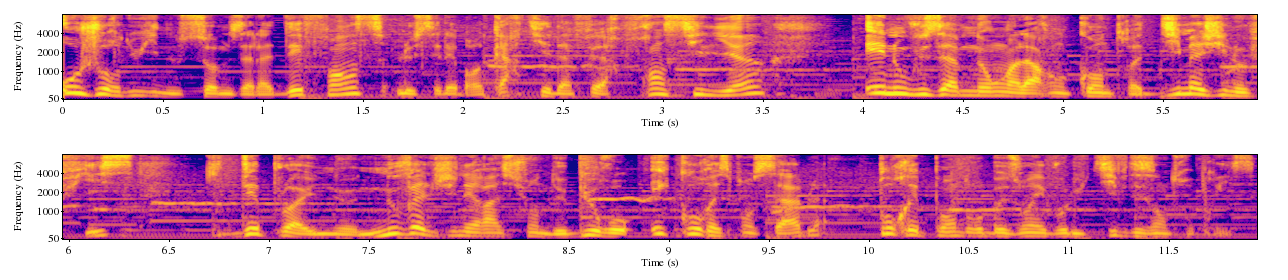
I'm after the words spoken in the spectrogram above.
aujourd'hui nous sommes à la Défense, le célèbre quartier d'affaires francilien, et nous vous amenons à la rencontre d'Imagine Office qui déploie une nouvelle génération de bureaux éco-responsables pour répondre aux besoins évolutifs des entreprises.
